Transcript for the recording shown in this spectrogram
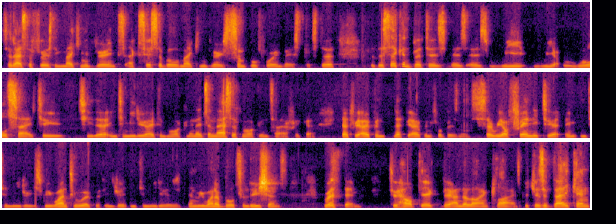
so that's the first thing, making it very accessible, making it very simple for investors. The, the second bit is, is, is we, we will say to, to the intermediated market, and it's a massive market in South Africa, that we open that we open for business. So we are friendly to um, intermediaries. We want to work with intermediaries, and we want to build solutions with them to help their, their underlying clients. Because if they can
